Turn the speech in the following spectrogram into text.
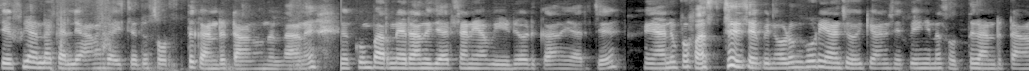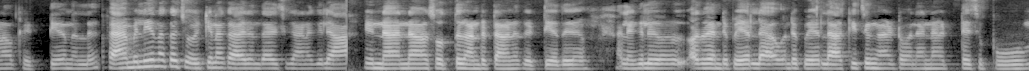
ഷെഫി എന്നെ കല്യാണം കഴിച്ചത് സ്വത്ത് കണ്ടിട്ടാണോ എന്നുള്ളതാണ്. നിനക്കും പറഞ്ഞുതരാമെന്ന് വിചാരിച്ചാണ് ഞാൻ വീഡിയോ എടുക്കാമെന്ന് വിചാരിച്ച്. ഞാനിപ്പോൾ ഫസ്റ്റ് ഷെഫിനോടും കൂടി ഞാൻ ചോദിക്കുകയാണ് ഷെഫി ഇങ്ങനെ സ്വത്ത് കണ്ടിട്ടാണോ കെട്ടിയതെന്നുള്ളത് ഫാമിലി എന്നൊക്കെ ചോദിക്കുന്ന കാര്യം എന്താ വെച്ചിട്ടാണെങ്കിൽ ആ എന്നെ സ്വത്ത് കണ്ടിട്ടാണ് കെട്ടിയത്. അല്ലെങ്കിൽ അത് എന്റെ പേരിൽ അവന്റെ പേരിലാക്കിച്ചും കണ്ടിട്ട് ഓൻ എന്നെ ഇട്ടേച്ച് പോവും.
